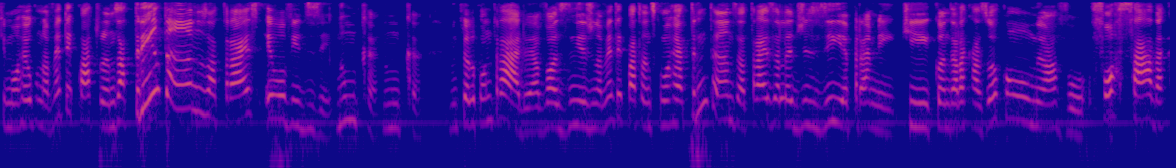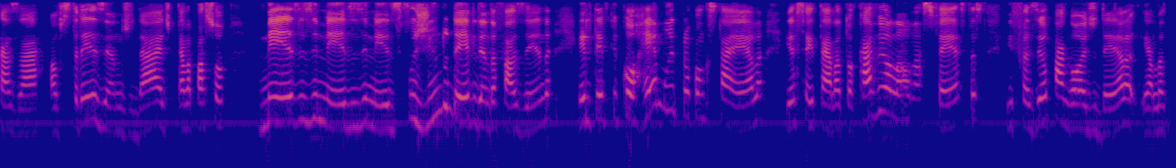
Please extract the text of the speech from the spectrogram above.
que morreu com 94 anos, há 30 anos atrás, eu ouvi dizer. Nunca, nunca. Muito pelo contrário, a vozinha de 94 anos que morreu há 30 anos atrás, ela dizia para mim que quando ela casou com o meu avô, forçada a casar aos 13 anos de idade, ela passou meses e meses e meses fugindo dele dentro da fazenda. Ele teve que correr muito para conquistar ela e aceitar ela tocar violão nas festas e fazer o pagode dela. Ela,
